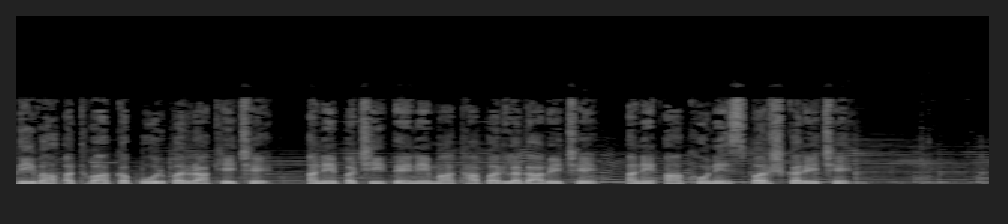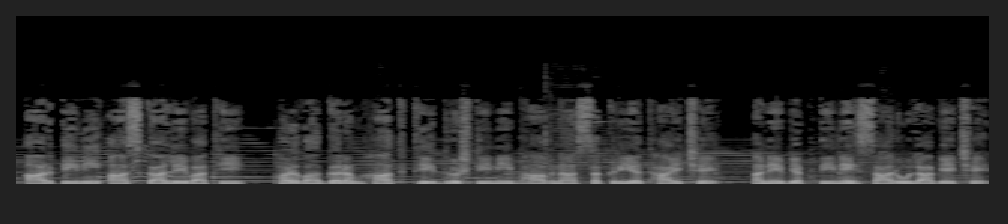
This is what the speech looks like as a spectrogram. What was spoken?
દીવા અથવા કપૂર પર રાખે છે અને પછી તેને માથા પર લગાવે છે અને આંખોને સ્પર્શ કરે છે. આરતીની આસ્કા લેવાથી, હળવા ગરમ હાથથી દૃષ્ટિની ભાવના સક્રિય થાય છે અને વ્યક્તિને સારું લાગે છે.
